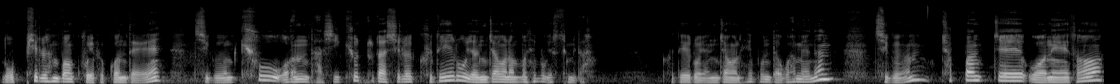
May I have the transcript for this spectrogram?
높이를 한번 구해 볼 건데 지금 Q1 다시 Q2 다시를 그대로 연장을 한번 해 보겠습니다. 그대로 연장을 해본다고 하면은 지금 첫 번째 원에서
